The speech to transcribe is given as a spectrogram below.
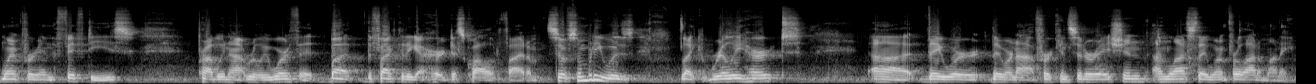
went for in the 50s, probably not really worth it. But the fact that he got hurt disqualified him. So if somebody was like really hurt, uh, they were they were not for consideration unless they went for a lot of money.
